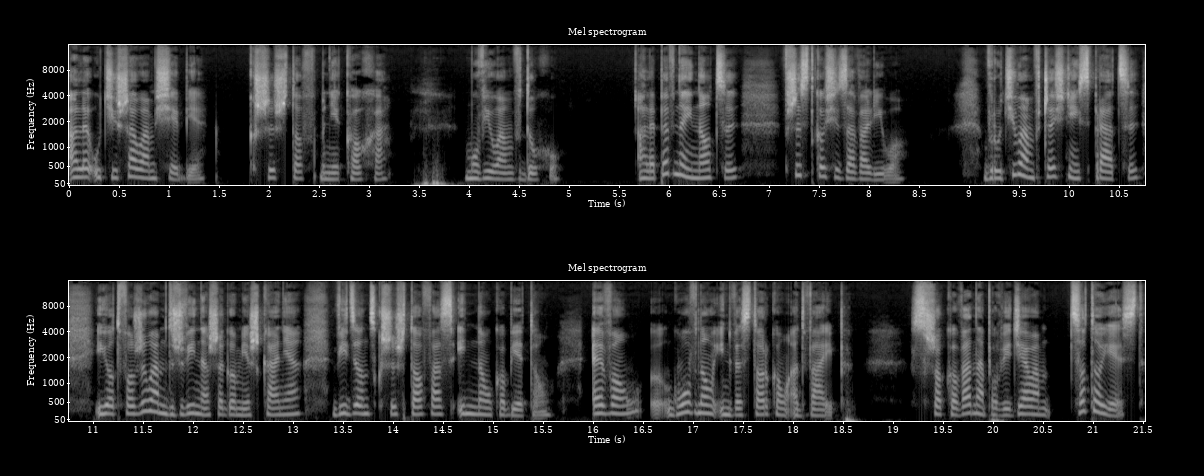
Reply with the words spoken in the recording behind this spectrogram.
ale uciszałam siebie. Krzysztof mnie kocha. Mówiłam w duchu. Ale pewnej nocy wszystko się zawaliło. Wróciłam wcześniej z pracy i otworzyłam drzwi naszego mieszkania, widząc Krzysztofa z inną kobietą, Ewą, główną inwestorką AdVibe. Zszokowana powiedziałam, co to jest?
